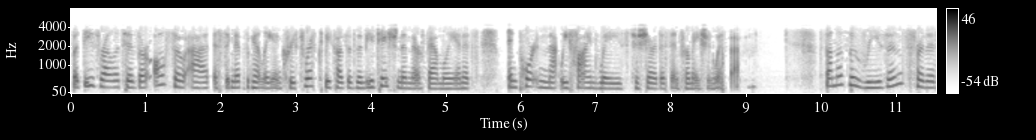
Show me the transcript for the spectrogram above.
but these relatives are also at a significantly increased risk because of the mutation in their family, and it's important that we find ways to share this information with them some of the reasons for this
